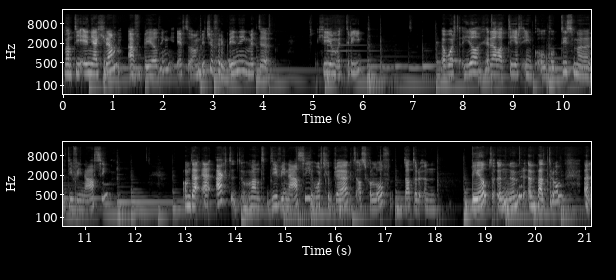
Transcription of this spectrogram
Want die enneagram-afbeelding heeft een beetje verbinding met de geometrie. Dat wordt heel gerelateerd in occultisme divinatie omdat echt, want divinatie wordt gebruikt als geloof dat er een beeld, een nummer, een patroon, een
